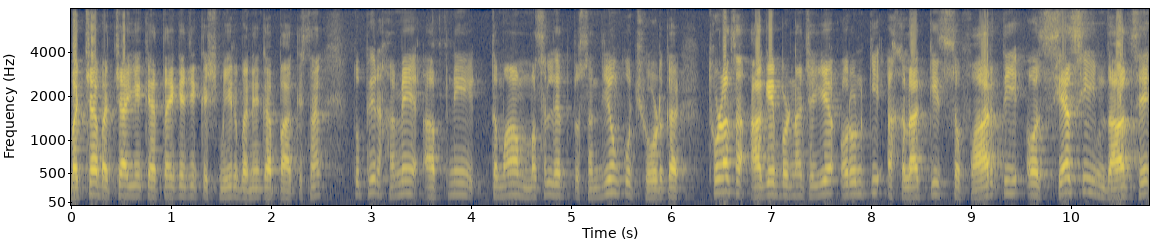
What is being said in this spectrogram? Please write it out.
بچہ بچہ یہ کہتا ہے کہ جی کشمیر بنے گا پاکستان تو پھر ہمیں اپنی تمام مسلحت پسندیوں کو چھوڑ کر تھوڑا سا آگے بڑھنا چاہیے اور ان کی اخلاقی سفارتی اور سیاسی امداد سے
